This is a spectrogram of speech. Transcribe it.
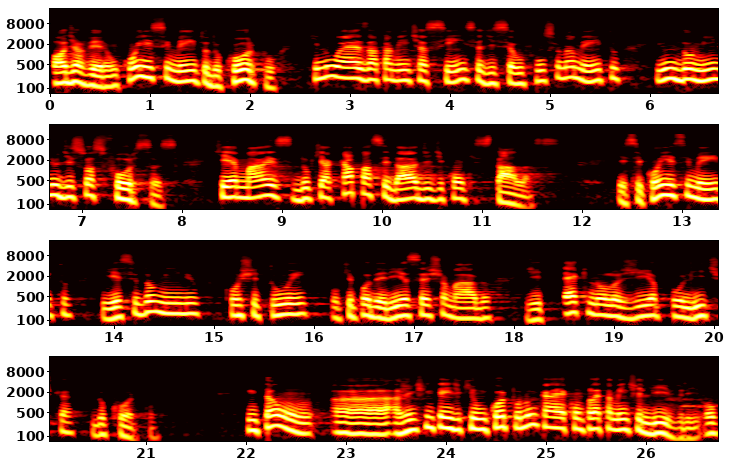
pode haver um conhecimento do corpo que não é exatamente a ciência de seu funcionamento e um domínio de suas forças, que é mais do que a capacidade de conquistá-las. Esse conhecimento e esse domínio constituem o que poderia ser chamado de tecnologia política do corpo. Então, uh, a gente entende que um corpo nunca é completamente livre ou,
